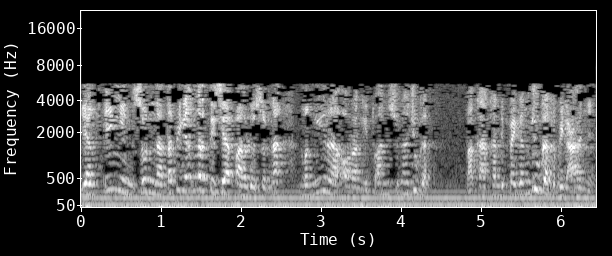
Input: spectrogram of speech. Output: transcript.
yang ingin sunnah tapi nggak ngerti siapa ahlu sunnah, mengira orang itu ahlu sunnah juga, maka akan dipegang juga kebidahannya.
